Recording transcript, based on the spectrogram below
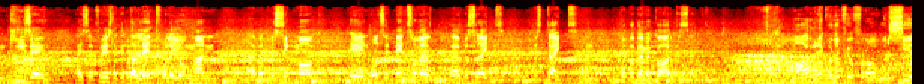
Mkhize. Hy's 'n vreeslike talentvolle jong man uh, wat musiek maak en ons het net sommer uh, besluit dis tyd om koppe bymekaar te sit. Maar ek wil ook vir jou vra oor see.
